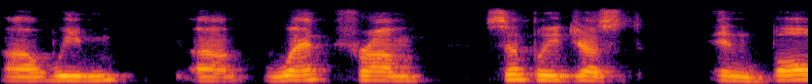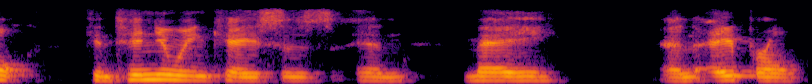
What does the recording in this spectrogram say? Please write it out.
uh, we uh, went from simply just in bulk continuing cases in May and April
